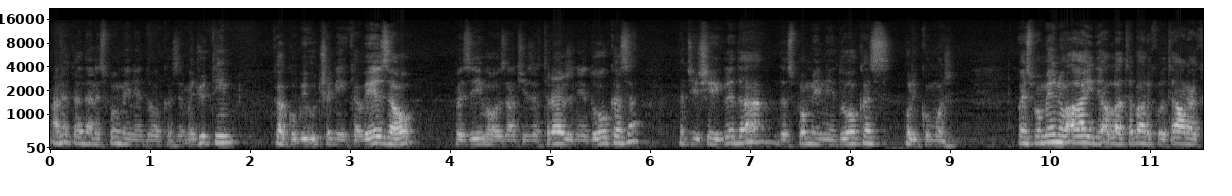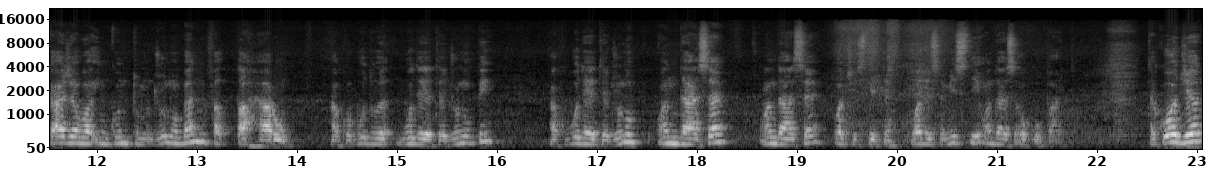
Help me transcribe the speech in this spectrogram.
a nekada ne spomene dokaze. Međutim, kako bi učenika vezao vezivao znači za traženje dokaza, znači še gleda da spomene dokaz koliko može. Pa je spomenuo ajde Allah tabaraka wa ta'ala kaže wa in kuntum junuban fattaharu. Ako budu, budete džunupi, ako budete džunup, onda se, onda se očistite. Vode se misli, onda se okupajte. Također,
